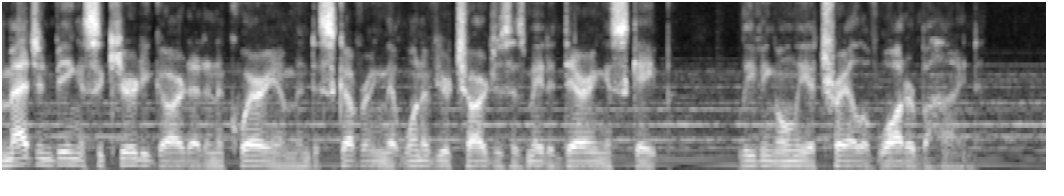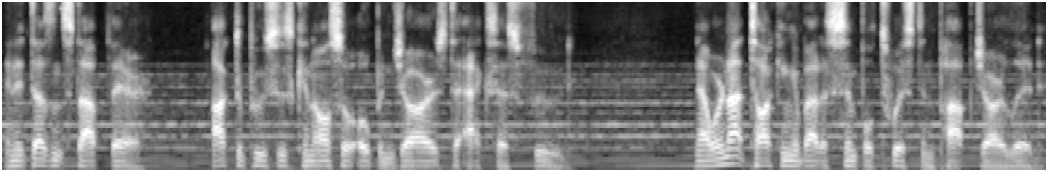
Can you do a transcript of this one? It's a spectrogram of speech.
Imagine being a security guard at an aquarium and discovering that one of your charges has made a daring escape, leaving only a trail of water behind. And it doesn't stop there. Octopuses can also open jars to access food. Now we're not talking about a simple twist and pop jar lid.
